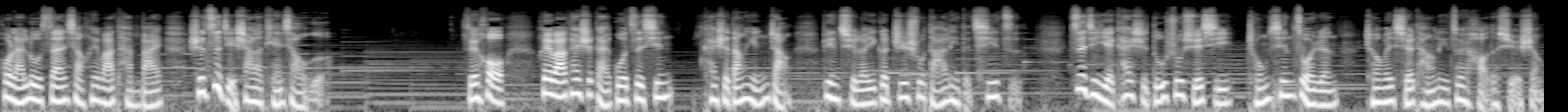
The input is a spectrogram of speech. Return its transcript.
后来，陆三向黑娃坦白是自己杀了田小娥。随后，黑娃开始改过自新，开始当营长，并娶了一个知书达理的妻子，自己也开始读书学习，重新做人，成为学堂里最好的学生。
